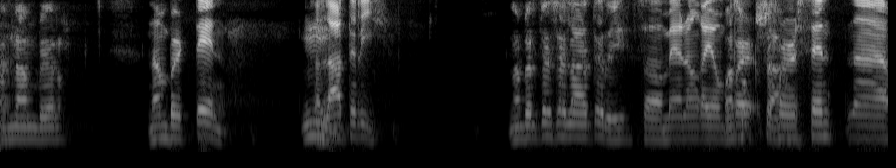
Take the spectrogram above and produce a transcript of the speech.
Mag number. number 10 sa Mm. lottery. Number 10 sa lottery. So, meron kayong per- Pasok siya. percent na,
